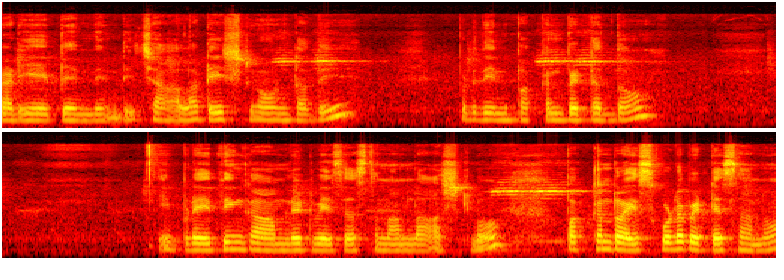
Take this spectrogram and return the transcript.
రెడీ అయిపోయిందండి. చాలా టేస్ట్గా ఉంటుంది. ఇప్పుడు దీన్ని పక్కన పెట్టేద్దాం. ఇప్పుడైతే ఇంకా ఆమ్లెట్ వేసేస్తున్నాను లాస్ట్లో. పక్కన రైస్ కూడా పెట్టేశాను.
